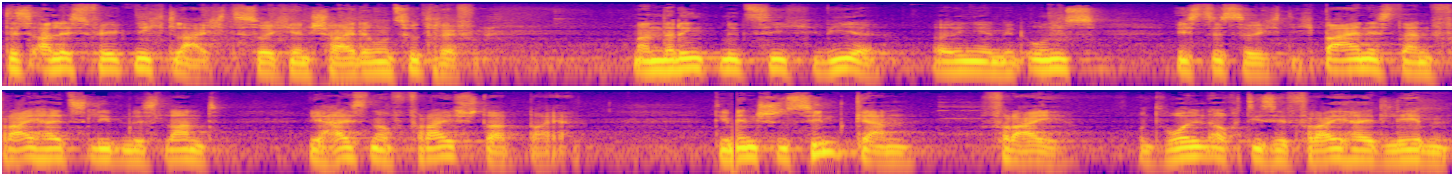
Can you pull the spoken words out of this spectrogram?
Das alles fällt nicht leicht, solche Entscheidungen zu treffen. Man ringt mit sich, wir ringen mit uns, ist es richtig. Bayern ist ein freiheitsliebendes Land. Wir heißen auch Freistaat Bayern. Die Menschen sind gern frei und wollen auch diese Freiheit leben.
